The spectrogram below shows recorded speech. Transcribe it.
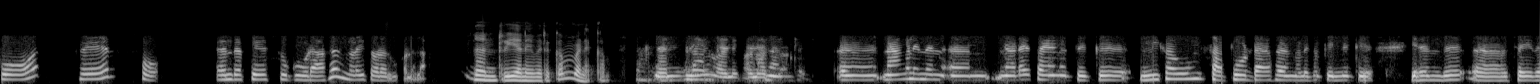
ஃபோர் ஃபேர் ஃபோர் என்ற ஃபேஸ்புக் ஊடாக எங்களை தொடர்பு கொள்ளலாம். நன்றி. அனைவருக்கும் வணக்கம். நன்றி. வண- வணக்கம். அஹ் நாங்கள் இந்த நடைப்பயணத்துக்கு மிகவும் சப்போர்ட்டாக எங்களுக்கு பின்னுக்கு இருந்து செய்த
